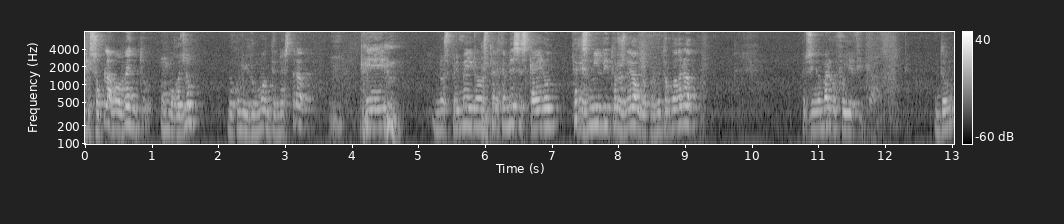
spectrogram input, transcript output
que soplaba o vento un mogollón no comido un monte na estrada que nos primeiros 13 meses caeron 3.000 litros de auga por metro cuadrado pero sin embargo foi eficaz. Entón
